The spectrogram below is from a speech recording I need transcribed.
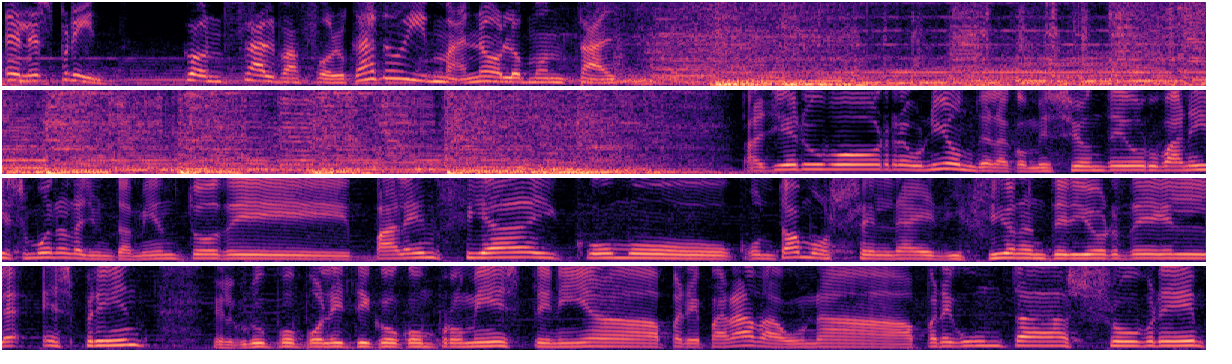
El sprint con Salva Folgado y Manolo Montalt. Ayer hubo reunión de la Comisión de Urbanismo en el Ayuntamiento de Valencia y como contamos en la edición anterior del Sprint, el grupo político Compromís tenía preparada una pregunta sobre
